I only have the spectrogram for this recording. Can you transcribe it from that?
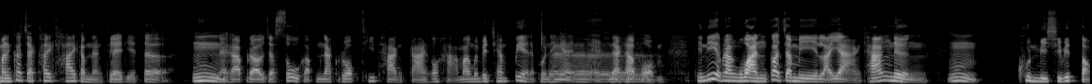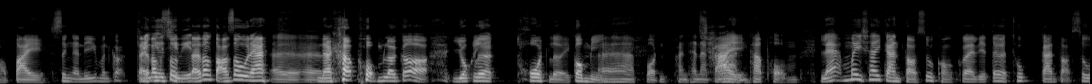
มันก็จะคล้าย ๆ กับหนัง Gladiator อืม นะครับเราจะสู้กับนักรบที่ทางการเขาหามาเหมือนเป็นแชมเปี้ยนนะพูดง่ายเออเออเออๆนะครับผมทีนี้รางวัลก็จะมีหลายอย่างทั้งหนึ่งอืมคุณมีชีวิตต่อไป ซึ่งอันนี้มันก็แค่แต่ต้องยืดสู้ชีวิตแต่ต้องต่อสู้นะเออเออนะครับผมแล้วก็ยกเลิกโทษเลยก็มีอ่าปลดพันธนาการใช่ครับผม และไม่ใช่การต่อสู้ของ gladiator ทุกการต่อสู้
